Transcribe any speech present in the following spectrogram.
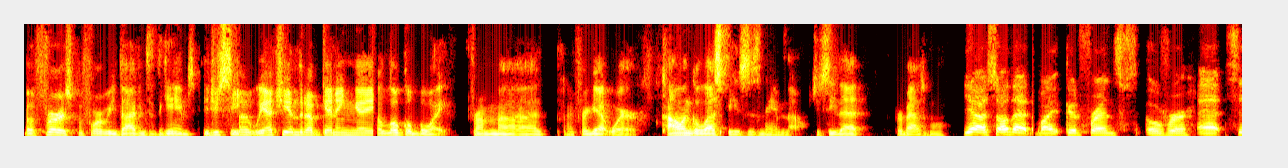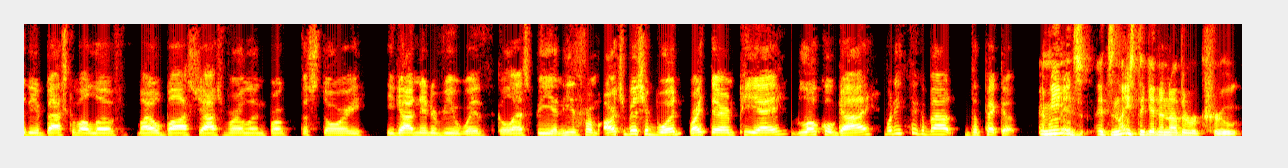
but first, before we dive into the games, did you see uh, we actually ended up getting a, a local boy from uh, I forget where. Colin Gillespie is his name, though. Did you see that for basketball? Yeah, I saw that. My good friends over at City of Basketball Love, my old boss Josh Verlin broke the story. He got an interview with Gillespie, and he's from Archbishop Wood, right there in PA. Local guy. What do you think about the pickup? I mean, it's it's nice to get another recruit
